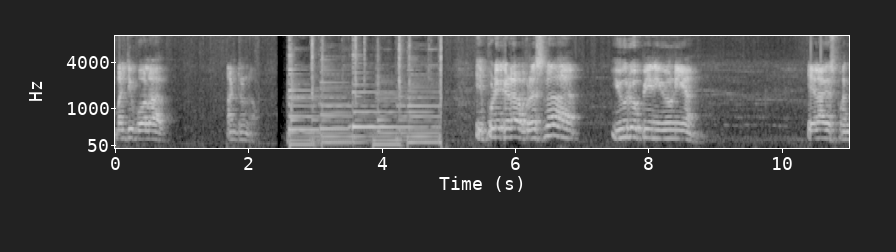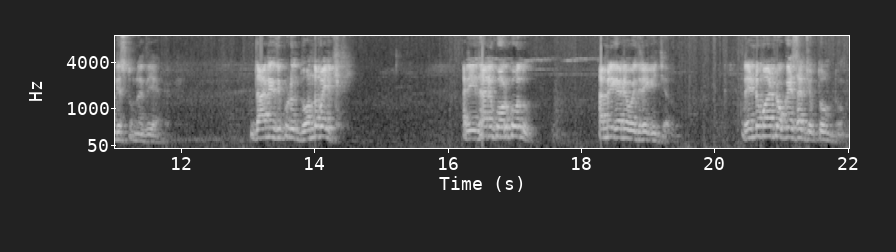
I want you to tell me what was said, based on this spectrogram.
మల్టీపోలార్ అంటున్నాం. ఇప్పుడు ఇక్కడ ప్రశ్న యూరోపియన్ యూనియన్ ఎలాగ స్పందిస్తున్నది అని. దానికి ఇప్పుడు ద్వంద్వ వైఖరి. అది దాన్ని కోరుకోదు. అమెరికాని వ్యతిరేకించారు. రెండు మాటలు ఒకేసారి చెప్తూ ఉంటుంది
